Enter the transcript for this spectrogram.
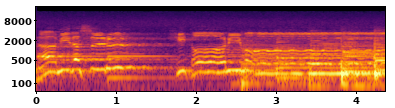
涙する人にも。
